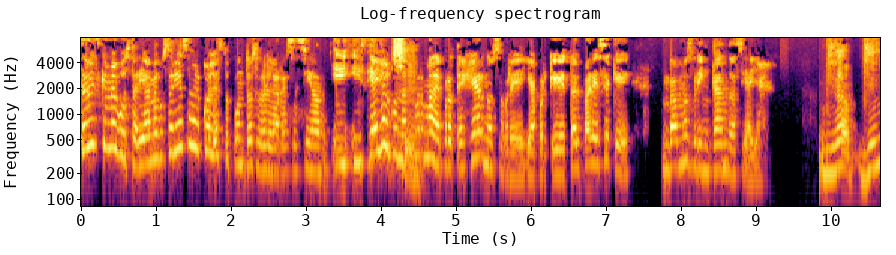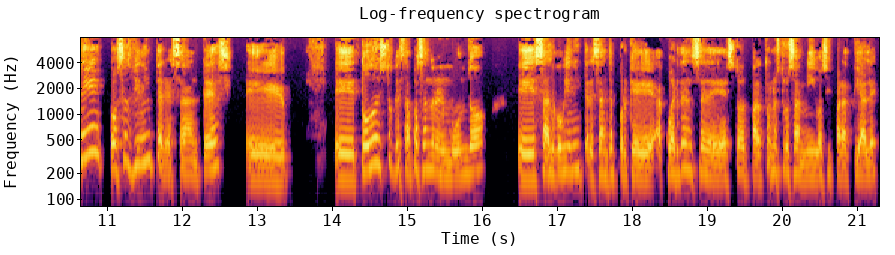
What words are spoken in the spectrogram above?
¿Sabes qué me gustaría? Me gustaría saber cuál es tu punto sobre la recesión y, y si hay alguna forma de protegernos sobre ella, porque tal parece que vamos brincando hacia allá. Mira, viene cosas bien interesantes. Eh, eh, todo esto que está pasando en el mundo es algo bien interesante porque acuérdense de esto para todos nuestros amigos y para ti, Ale.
